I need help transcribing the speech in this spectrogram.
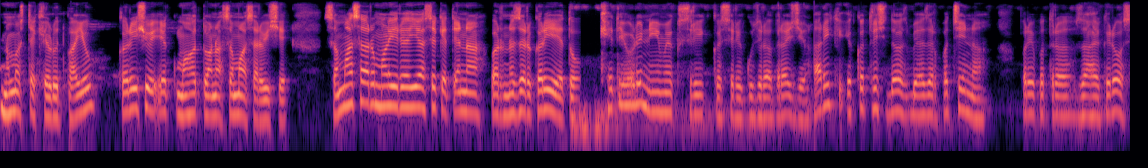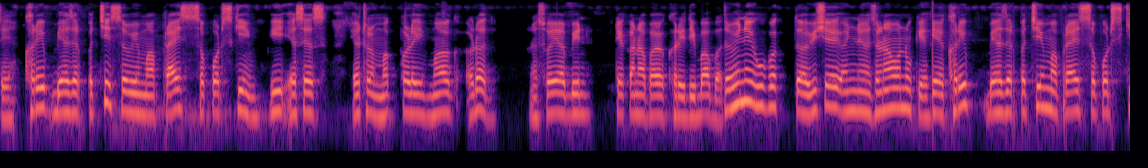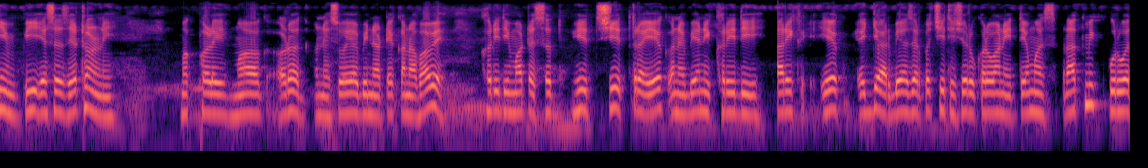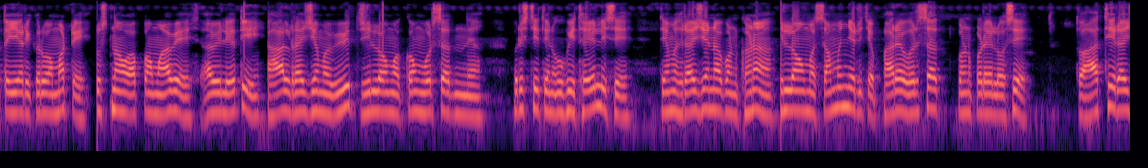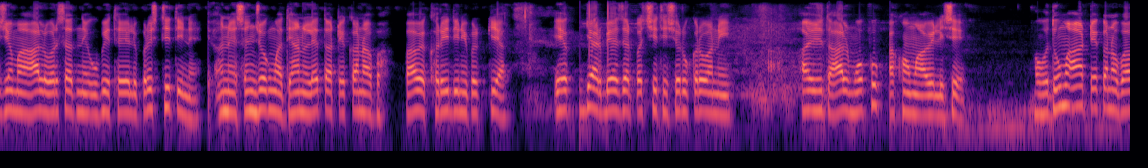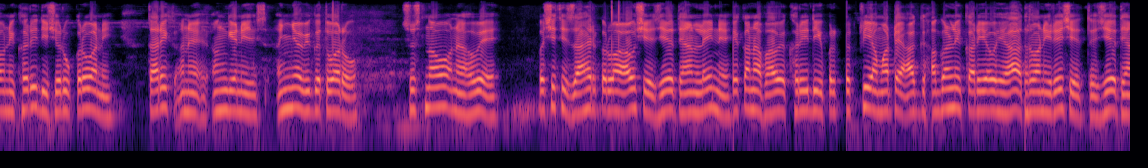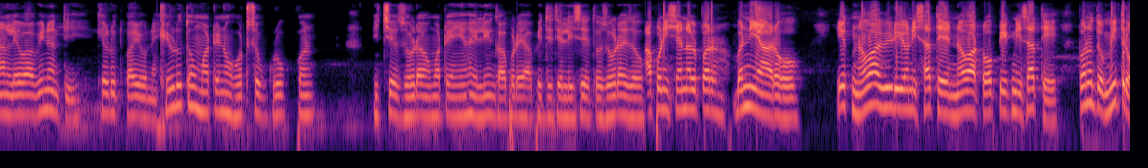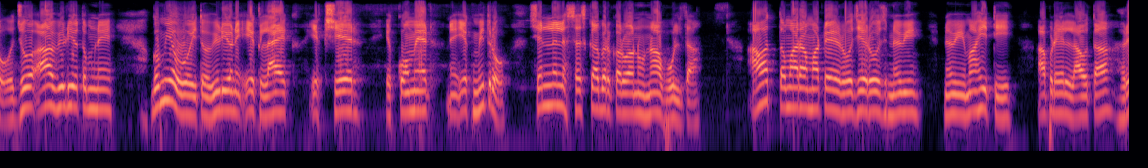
નમસ્તે ખેડૂત ભાઈઓ. કરીશું એક મહત્વના સમાચાર વિશે. સમાચાર મળી રહ્યા છે કે તેના પર નજર કરીએ તો ખેતીવાડી નિયામક શ્રી કચેરી ગુજરાત રાજ્ય તારીખ એકત્રીસ દસ બે હજાર પચીસના પરિપત્ર જાહેર કર્યો છે. ખરીફ બે હજાર પચીસ છવ્વીસમાં પ્રાઇસ સપોર્ટ સ્કીમ પીએસએસ હેઠળ મગફળી, મગ, અડદ અને સોયાબીન ટેકાના ભાવે ખરીદી બાબત. સવિનય ઉપરોક્ત વિશે અન્ય જણાવવાનું કે ખરીફ બે હજાર પચીસમાં પ્રાઇસ સપોર્ટ સ્કીમ પીએસએસ હેઠળની મગફળી, મગ, અડદ અને સોયાબીનના ટેકાના ભાવે ખરીદી માટે સંહિત ક્ષેત્ર એક અને બેની ખરીદી તારીખ એક અગિયાર બે હજાર પચીસથી શરૂ કરવાની તેમજ પ્રાથમિક પૂર્વ તૈયારી કરવા માટે સૂચનાઓ આપવામાં આવે આવેલી હતી. હાલ રાજ્યમાં વિવિધ જિલ્લાઓમાં કમ વરસાદની પરિસ્થિતિને ઊભી થયેલી છે. તેમજ રાજ્યના પણ ઘણા જિલ્લાઓમાં સામાન્ય રીતે ભારે વરસાદ પણ પડેલો છે. તો આથી રાજ્યમાં હાલ વરસાદની ઊભી થયેલી પરિસ્થિતિને અને સંજોગમાં ધ્યાન લેતા ટેકાના ભાવે ખરીદીની પ્રક્રિયા એક અગિયાર બે હજાર પચીસથી શરૂ કરવાની આયોજિત હાલ મોફૂક રાખવામાં આવેલી છે. વધુમાં આ ટેકાના ભાવની ખરીદી શરૂ કરવાની તારીખ અને અંગેની અન્ય વિગતવારો, સૂચનાઓ અને હવે પછીથી જાહેર કરવામાં આવશે. જે ધ્યાન લઈને ટેકાના ભાવે ખરીદી પ્રક્રિયા માટે આગળની કાર્યવાહી હાથ ધરવાની રહેશે જે ધ્યાન લેવા વિનંતી ખેડૂત ભાઈઓને. ખેડૂતો માટેનું વોટ્સઅપ ગ્રુપ પણ નીચે જોડાવા માટે અહીં લિંક આપણે આપી દીધેલી છે તો જોડાઈ જાઓ. આપણી ચેનલ પર બન્યા રહો. એક નવા વિડીયોની સાથે નવા ટોપિકની સાથે. પરંતુ મિત્રો જો આ વીડિયો તમને ગમ્યો હોય તો વિડીયોને એક લાઇક એક શેર એક કોમેન્ટ ને એક મિત્રો ચેનલને સબસ્ક્રાઈબર કરવાનું ના ભૂલતા. આવા તમારા માટે રોજે રોજ નવી નવી માહિતી આપણે લાવતા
